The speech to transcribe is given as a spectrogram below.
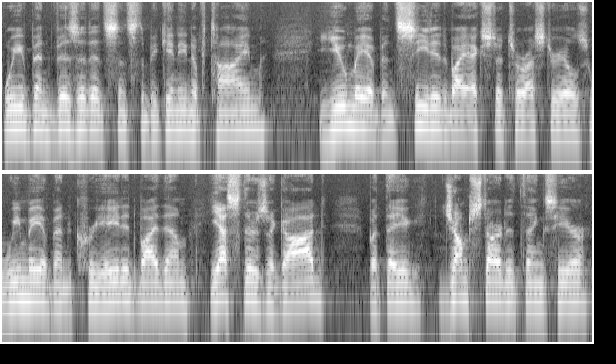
we've been visited since the beginning of time. You may have been seeded by extraterrestrials. We may have been created by them. Yes, there's a God, but they jump started things here.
